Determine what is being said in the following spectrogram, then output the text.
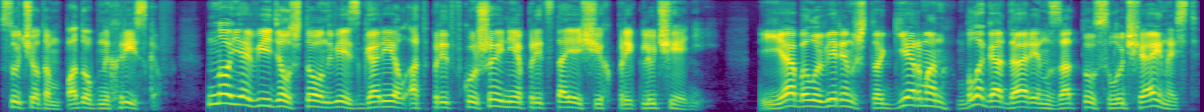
с учетом подобных рисков. Но я видел, что он весь горел от предвкушения предстоящих приключений. Я был уверен, что Герман благодарен за ту случайность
